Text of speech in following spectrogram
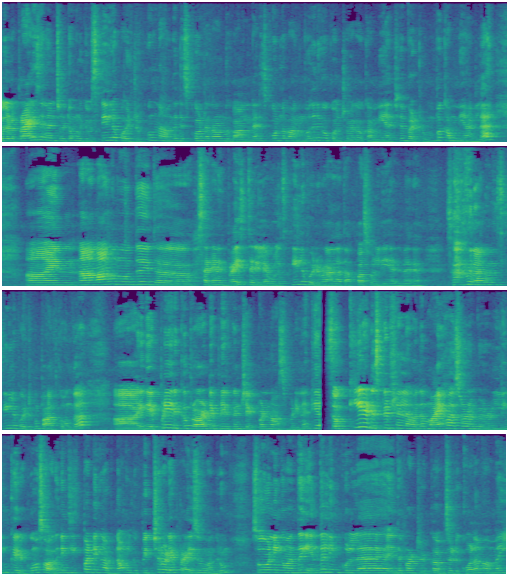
இதோட ப்ரைஸ் என்னன்னு சொல்லிட்டு உங்களுக்கு ஸ்க்ரீனில் போயிட்டு இருக்கும். நான் வந்து டிஸ்கவுண்ட்டில் தான் வந்து வாங்கினேன். டிஸ்கவுண்ட்டில் வாங்கும்போது எனக்கு கொஞ்சம் ஏதோ கம்மியாச்சு பட் ரொம்ப கம்மியாகல நான் வாங்கும்போது இது சரி எனக்கு ப்ரைஸ் தெரியல. உங்களுக்கு ஸ்க்ரீனில் போயிட்டு நான் அதாவது தப்பாக சொல்லி அது வேறு. ஸோ அதனால வந்து ஸ்க்ரீனில் போயிட்டு பார்த்துக்கோங்க இது எப்படி இருக்குது ப்ராடக்ட் எப்படி இருக்குன்னு செக் பண்ணணும் ஆசைப்பட்டீங்கன்னா ஸோ கீழே டிஸ்கிரிப்ஷனில் வந்து மை ஹாஸ்டோட நம்மளோட லிங்க் இருக்கும். ஸோ அதை நீங்கள் கிளிக் பண்ணிட்டீங்க அப்படின்னா உங்களுக்கு பிக்சரோடைய ப்ரைஸும் வந்துடும் ஸோ நீங்கள் வந்து எந்த லிங்க் உள்ள எந்த ப்ராடக்ட் இருக்குது அப்படின்னு சொல்லிட்டு குழம்பாமல்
